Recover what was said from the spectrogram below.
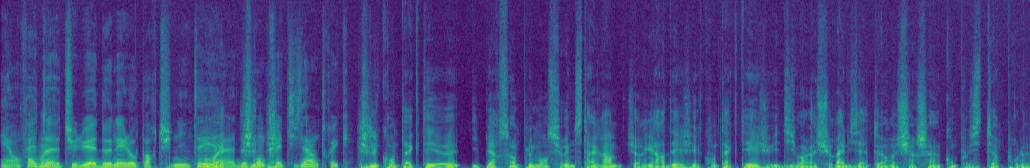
Et en fait, Ouais. euh, tu lui as donné l'opportunité Ouais, euh, de concrétiser un truc. Je l'ai contacté euh, hyper simplement sur Instagram. J'ai regardé, j'ai contacté, je lui ai dit voilà, je suis réalisateur, je cherche un compositeur pour le,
